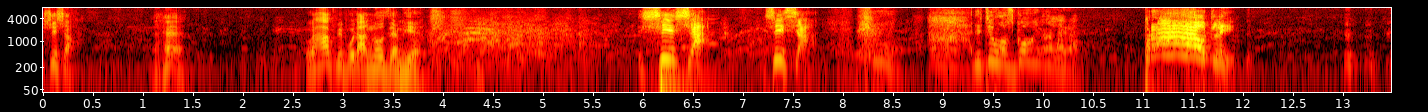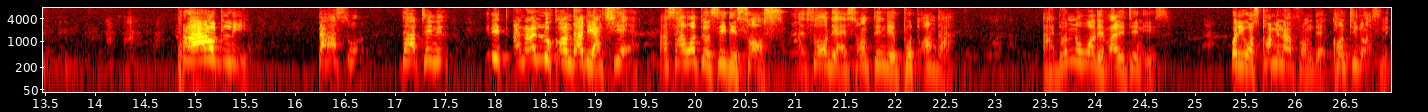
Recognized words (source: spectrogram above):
Shisha. Uh-huh. We have people that knows them here. Shisha. Shisha. Ah, the thing was going on like that. Proudly. Proudly. That's what that thing is. It, and I look under their chair. I said, I want to see the source. I saw there is something they put under. I don't know what the valid thing is. But it was coming out from there continuously.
